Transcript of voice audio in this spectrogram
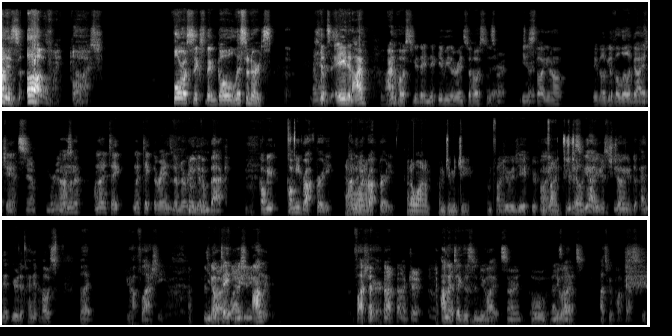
What is up? Oh my gosh. 406 then goal listeners. It's works. Aiden. I'm I'm hosting today. Nick gave me the reins to host today. That's right. He just right. thought, you know, maybe I'll give the little guy a chance. Yeah, we're gonna. I'm do gonna I'm gonna take I'm gonna take the reins and I'm never gonna give them back. Call me call me Brock Purdy. I I'm don't the want new him. Brock Purdy. I don't want him. I'm Jimmy G. I'm fine. Jimmy G, you're fine. fine, just you're chilling. yeah, you're just, Just you know chilling. you're dependent. You're a dependent host, but you're not flashy. Is you don't Brock take. flashy? I'm flashier. okay. I'm gonna take this to new heights. All right. Oh, that's new uh, heights. That's a good podcast. Dude.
